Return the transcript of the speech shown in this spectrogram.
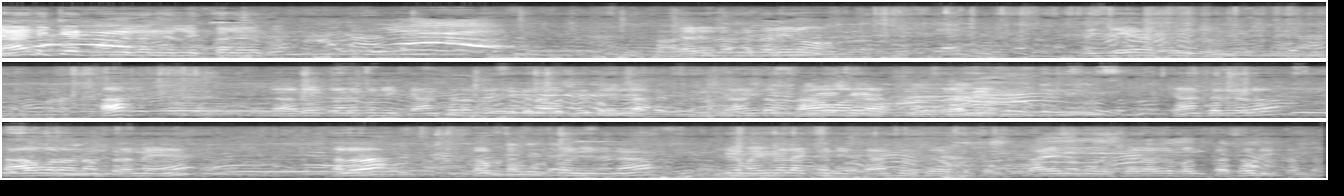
ಯಾಂಡಿಕೇಟ್ ಇಲ್ಲ ನಿಲ್ಲಿತ್ತలేదు ಸರಿ ನೀನು ಏನು ಸುಮ್ಮನೆ ಹಾಂ ಯಾವುದೇ ಕಾರಣಕ್ಕೂ ನೀವು ಕ್ಯಾನ್ಸರ್ ಅಂತ ಸಿಗೋ ಅವಶ್ಯಕತೆ ಇಲ್ಲ. ಕ್ಯಾನ್ಸರ್ ಸಾವಲ್ಲ ನಮ್ಮ ಭ್ರಮೆ. ಕ್ಯಾನ್ಸರ್ಗಳು ಸಾವಲ್ಲ ನಮ್ಮ ಭ್ರಮೆ. ಅಲ್ವಾ? ಕಬ್ಬ ಕುತ್ಕೊಂಡಿದ್ದೀನ ಇದೇ ಮೈ ಮೇಲೆ ಹಾಕೊಂಡು ಕ್ಯಾನ್ಸರ್ ಕೊಡ್ತಾನೆ ತಾಯಿ ನಮ್ಮ ಹುಷಾರಾದ್ರೆ ಬಂದು ಕಸ ಹೊಡಿತಾನೆ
